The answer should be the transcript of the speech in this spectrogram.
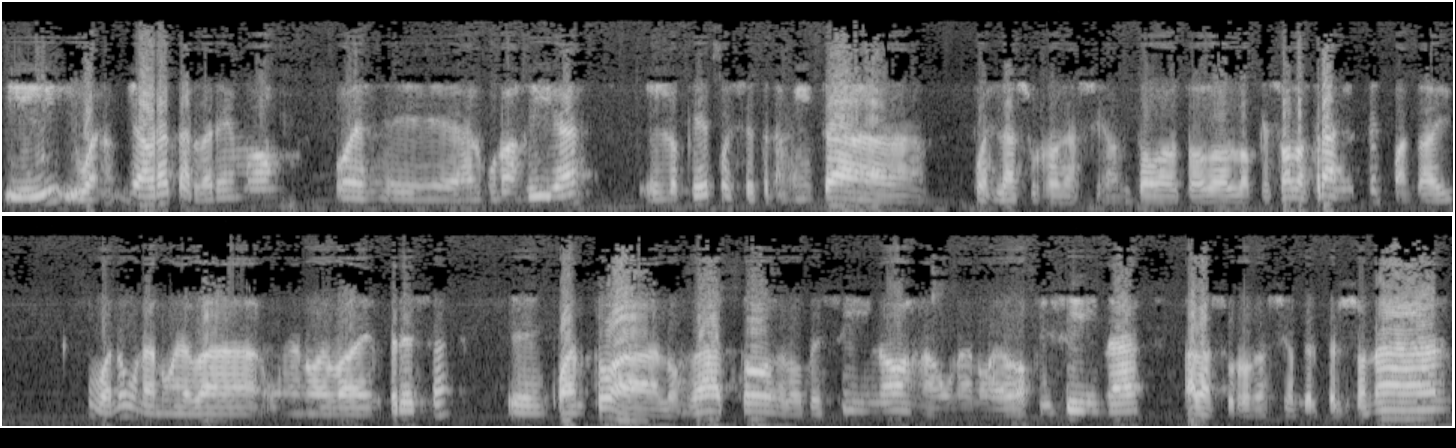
Y, y, bueno y ahora tardaremos pues algunos días en lo que pues se tramita pues la subrogación, todo todo lo que son los trámites cuando hay bueno una nueva una nueva empresa en cuanto a los datos de los vecinos, a una nueva oficina, a la subrogación del personal,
